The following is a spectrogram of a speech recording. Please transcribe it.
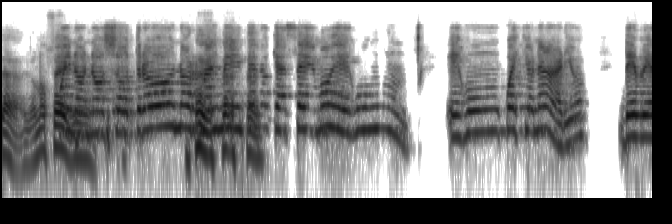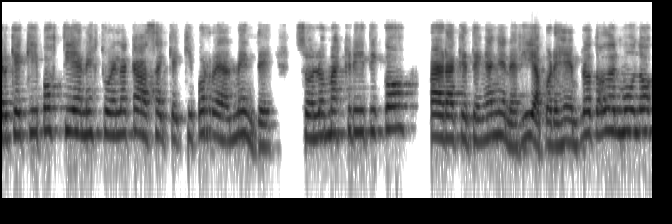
yo no sé. Bueno, nosotros normalmente lo que hacemos es un, es un cuestionario de ver qué equipos tienes tú en la casa y qué equipos realmente son los más críticos para que tengan energía. Por ejemplo, todo el mundo,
